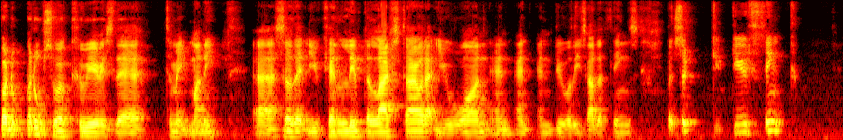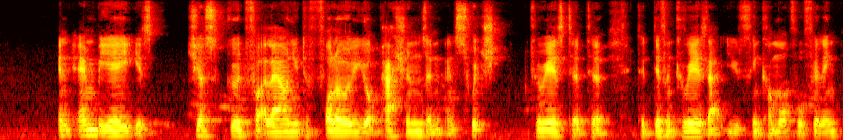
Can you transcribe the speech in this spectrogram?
but but also a career is there to make money uh, so that you can live the lifestyle that you want and, and, and do all these other things. But so do, do you think an MBA is just good for allowing you to follow your passions and, and switch careers to, to, to different careers that you think are more fulfilling?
